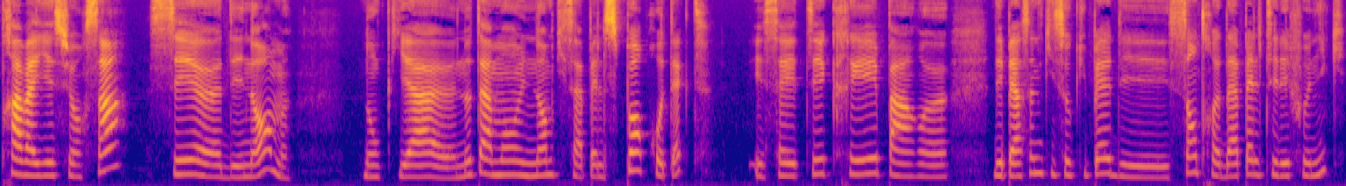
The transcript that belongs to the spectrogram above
travailler sur ça, c'est euh, des normes. Donc, il y a notamment une norme qui s'appelle Sport Protect, et ça a été créé par euh, des personnes qui s'occupaient des centres d'appels téléphoniques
